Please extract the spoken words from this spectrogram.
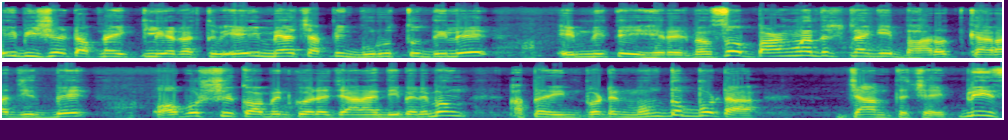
এই বিষয়টা আপনাকে ক্লিয়ার রাখতে হবে। এই ম্যাচ আপনি গুরুত্ব দিলে এমনিতেই হেরে যাবেন। সো বাংলাদেশ নাকি ভারত কারা জিতবে অবশ্যই কমেন্ট করে জানাই দিবেন এবং আপনার ইম্পর্টেন্ট মন্তব্যটা জানতে চাই। প্লিজ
